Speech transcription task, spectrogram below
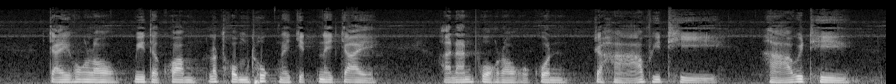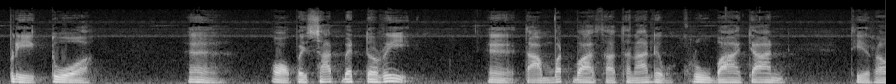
ำใจของเรามีแต่ความระทมทุกข์ในจิตในใจ อันนั้นพวกเราควรจะหาวิธี หาวิธีปลีกตัวออกไปซัดแบตเตอรี่ตามวัดวาศาสนาหรือครูบาอาจารย์ที่เรา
